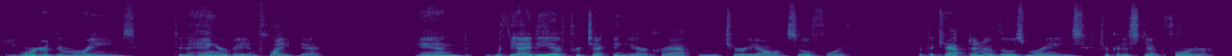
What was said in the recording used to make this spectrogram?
He ordered the Marines to the hangar bay and flight deck. And with the idea of protecting aircraft and material and so forth. But the captain of those Marines took it a step further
